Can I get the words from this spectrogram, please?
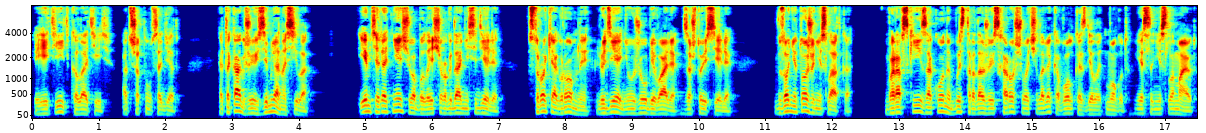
«Етить, колотить», – отшатнулся дед. «Это как же их земля носила? Им терять нечего было еще когда они сидели. Сроки огромные, людей они уже убивали, за что и сели. В зоне тоже не сладко. Воровские законы быстро даже из хорошего человека волка сделать могут, если не сломают.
